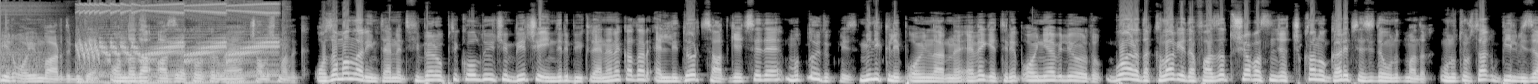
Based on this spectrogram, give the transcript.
bir oyun vardı bir de. Onda da az rekor kırmaya çalışmadık. O zamanlar internet fiber optik olduğu için bir şey indirip yüklenene kadar 54 saat geçse de mutluyduk biz. Mini klip oyunlarını eve getirip oynayabiliyorduk. Bu arada klavyede fazla tuşa basınca çıkan o garip sesi de unutmadık. Unutursak bil bizi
